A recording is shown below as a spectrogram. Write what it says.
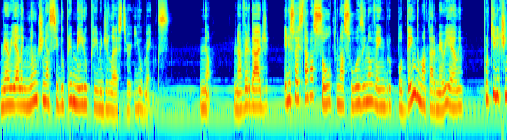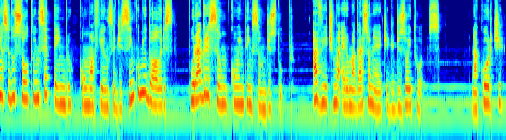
Mary Ellen não tinha sido o primeiro crime de Lester Eubanks. Não. Na verdade, ele só estava solto nas ruas em novembro, podendo matar Mary Ellen, porque ele tinha sido solto em setembro com uma fiança de 5 mil dólares por agressão com intenção de estupro. A vítima era uma garçonete de 18 anos. Na corte,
